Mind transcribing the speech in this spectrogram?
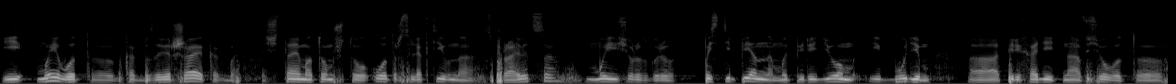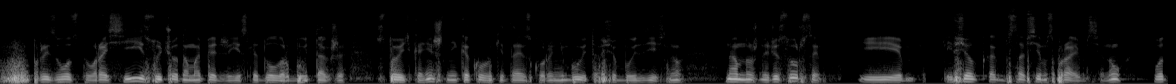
И мы вот, э, как бы завершая, как бы считаем о том, что отрасль активно справится. Мы, еще раз говорю, постепенно мы перейдем и будем а, переходить на все вот э, производство России, с учетом, опять же, если доллар будет также стоить, конечно, никакого Китая скоро не будет, а все будет здесь. Но нам нужны ресурсы, и, и все как бы совсем справимся. Ну, вот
